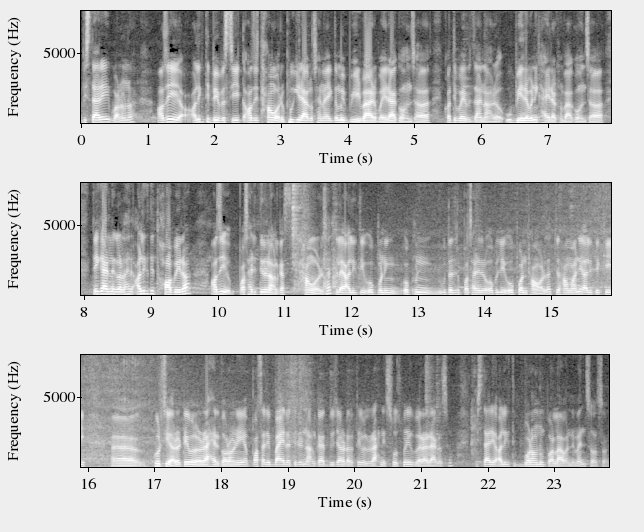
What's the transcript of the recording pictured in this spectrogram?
बिस्तारै भनौँ न अझै अलिकति व्यवस्थित अझै ठाउँहरू पुगिरहेको छैन एकदमै भिडभाड भइरहेको हुन्छ कतिपयजनाहरू उभिएर पनि खाइराख्नु भएको हुन्छ। त्यही कारणले गर्दाखेरि अलिकति थपेर अझै पछाडितिर हल्का ठाउँहरू छ त्यसलाई अलिकति ओपनिङ ओपन उतातिर पछाडितिर ओपनली ओपन ठाउँहरू छ त्यो ठाउँमा नि अलिकति केही कुर्सीहरू टेबलहरू राखेर गराउने पछाडि बाहिरतिर नि हल्का दुई चारवटा टेबल राख्ने सोच पनि गराइरहेको छु। बिस्तारै अलिकति बढाउनु पर्ला भन्ने पनि सोच छ।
